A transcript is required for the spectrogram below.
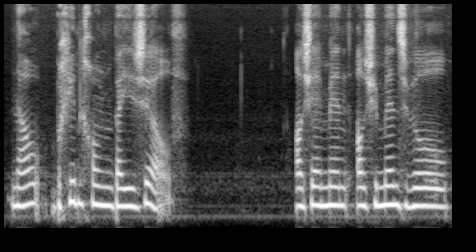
nou, begin gewoon bij jezelf. Als, jij men, als je mensen wil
